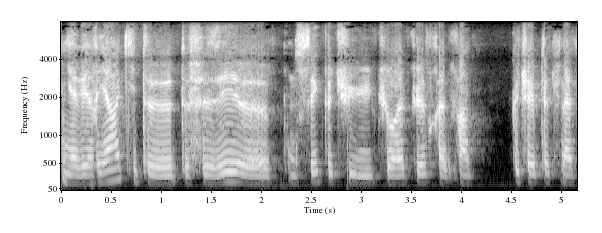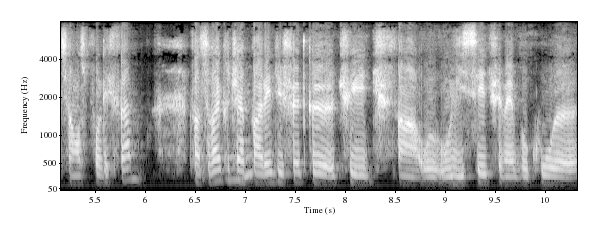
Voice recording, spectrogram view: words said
il n'y avait rien qui te, te faisait euh, penser que tu, tu aurais pu être, enfin, que tu avais peut-être une attirance pour les femmes? Enfin, c'est vrai que tu as Mhm. parlé du fait que tu, tu enfin, au, au lycée, tu aimais beaucoup euh,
